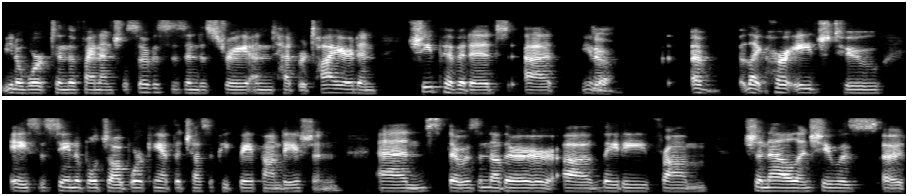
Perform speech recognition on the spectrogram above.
you know, worked in the financial services industry and had retired and she pivoted at, you know, a, like her age to a sustainable job working at the Chesapeake Bay Foundation. And there was another uh, lady from Chanel, and she was uh,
